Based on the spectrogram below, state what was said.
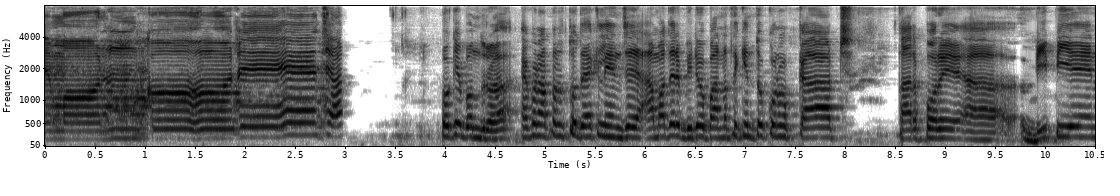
এমন করে যা ওকে বন্ধুরা এখন আপনারা তো দেখলেন যে আমাদের ভিডিও বানাতে কিন্তু কোনো কাট তারপরে ভিপিএন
